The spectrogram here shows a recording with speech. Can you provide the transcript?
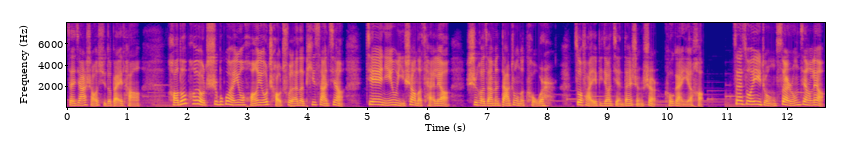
再加少许的白糖。好多朋友吃不惯用黄油炒出来的披萨酱，建议您用以上的材料，适合咱们大众的口味儿。做法也比较简单省事儿，口感也好。再做一种蒜蓉酱料，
